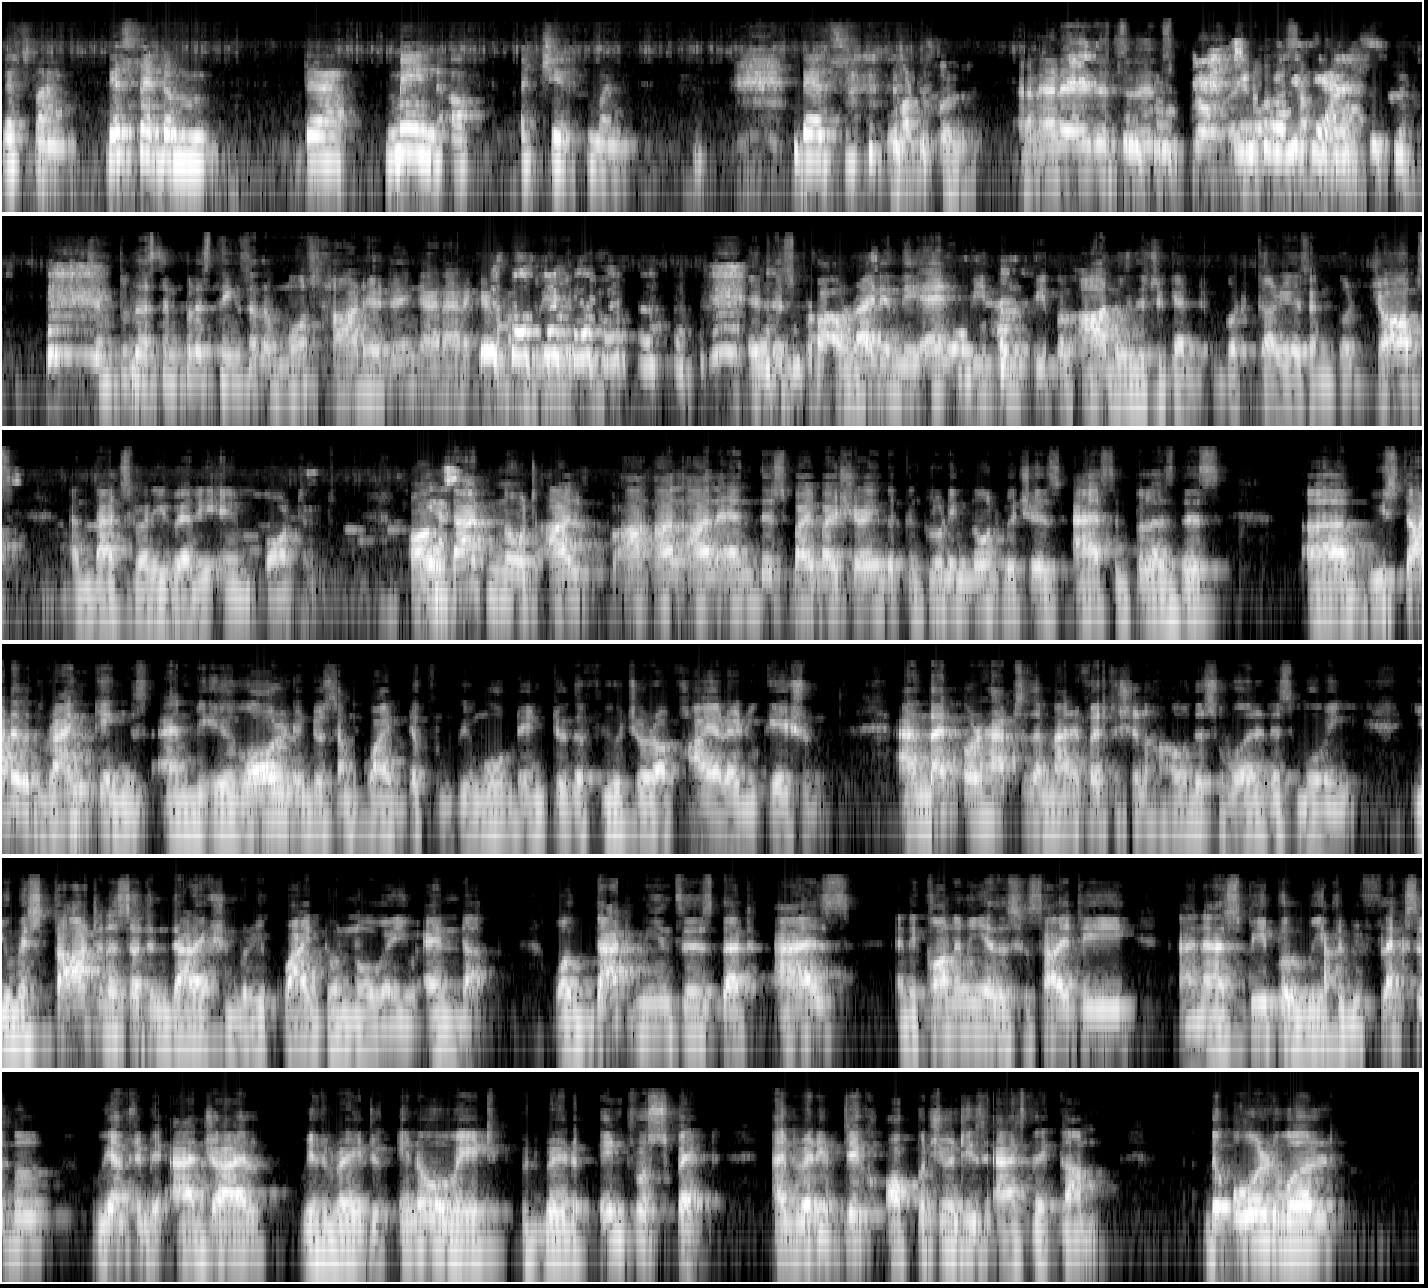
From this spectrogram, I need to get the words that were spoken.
That's fine. That's the the main of achievement that's wonderful. And and it's it's you know sometimes simple the simplest things are the most hard hitting and, and I can agree with you. It is profound, right? In the end, people people are doing this to get good careers and good jobs, and that's very very important. On yes. that note, I'll, I'll I'll end this by by sharing the concluding note, which is as simple as this. Uh, we started with rankings and we evolved into something quite different. We moved into the future of higher education. And that perhaps is a manifestation of how this world is moving. You may start in a certain direction, but you quite don't know where you end up. What that means is that as an economy, as a society, and as people, we have to be flexible, we have to be agile, we have to be ready to innovate, we have to be ready to introspect, and ready to take opportunities as they come. The old world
